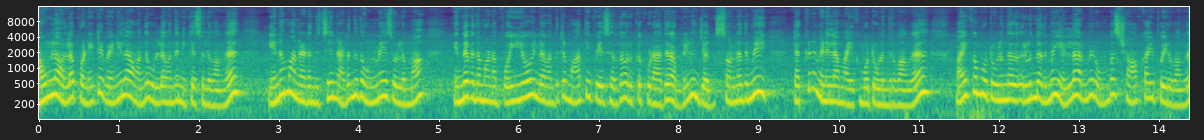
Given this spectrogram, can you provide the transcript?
அவங்களும் அலோவ் பண்ணிவிட்டு வெனிலா வந்து உள்ளே வந்து நிற்க சொல்லுவாங்க. என்னம்மா நடந்துச்சு? நடந்தது உண்மையை சொல்லுமா? எந்த விதமான பொய்யோ இல்லை வந்துட்டு மாற்றி பேசுகிறதோ இருக்கக்கூடாது அப்படின்னு ஜட்ஜ் சொன்னதுமே டக்குன்னு வெனிலா மயக்கம் போட்டு விழுந்துருவாங்க. மயக்கம் போட்டு விழுந்தது விழுந்ததுமே எல்லாருமே ரொம்ப ஷாக் ஆகி போயிடுவாங்க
